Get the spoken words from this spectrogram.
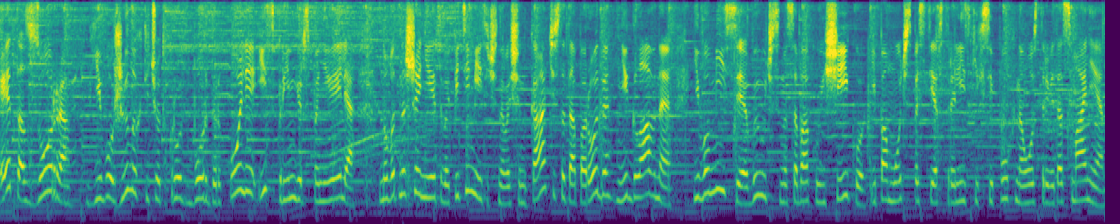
Это Зорро. В его жилах течет кровь бордер-колли и спрингер-спаниеля. Но в отношении этого пятимесячного щенка чистота породы не главное. Его миссия – выучиться на собаку-ищейку и помочь спасти австралийских сипух на острове Тасмания.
